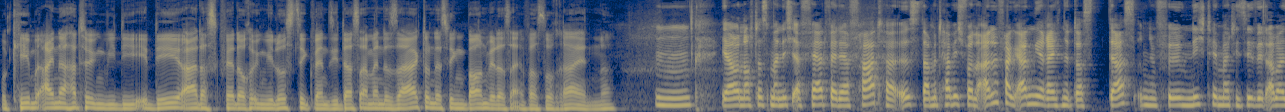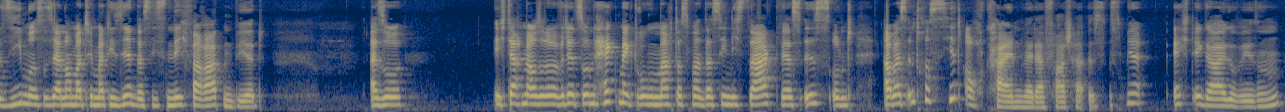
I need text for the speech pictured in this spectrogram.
okay, einer hatte irgendwie die Idee, ah, das wäre doch irgendwie lustig, wenn sie das am Ende sagt und deswegen bauen wir das einfach so rein. Ne? Mhm. Ja, und auch, dass man nicht erfährt, wer der Vater ist. Damit habe ich von Anfang an gerechnet, dass das in dem Film nicht thematisiert wird. Aber sie muss es ja nochmal thematisieren, dass sie es nicht verraten wird. Also, ich dachte mir auch so, da wird jetzt so ein Hackmack drum gemacht, dass man, dass sie nicht sagt, wer es ist. Und, aber es interessiert auch keinen, wer der Vater ist. Ist mir echt egal gewesen.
